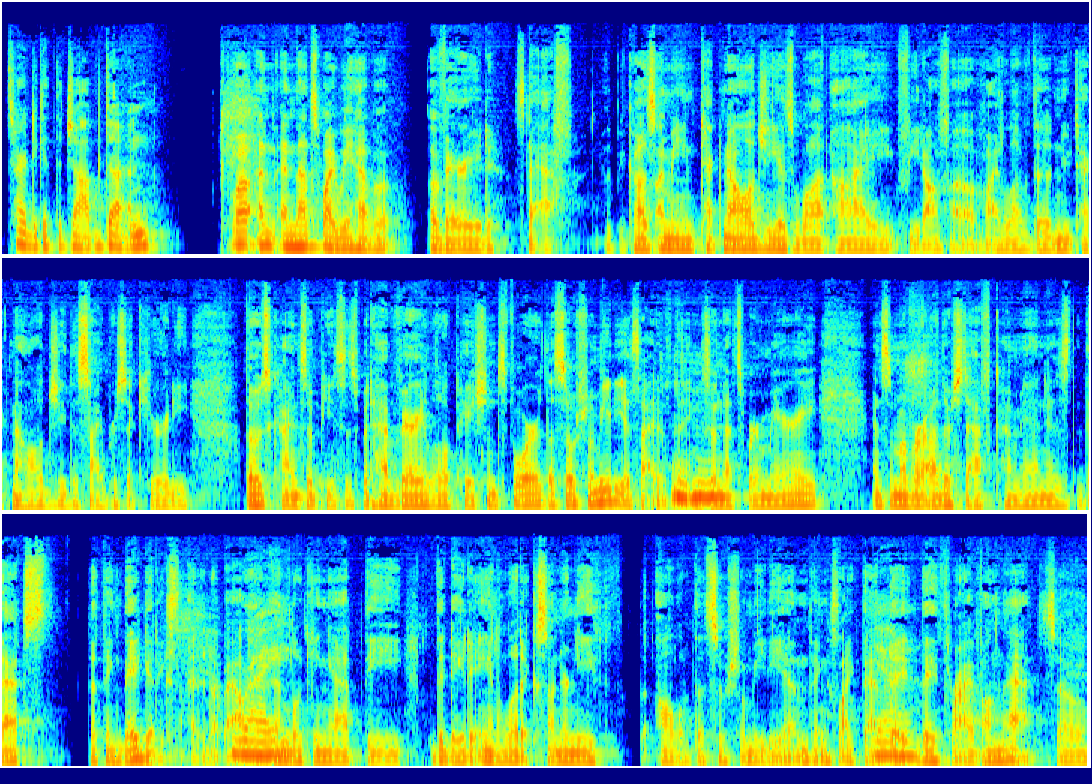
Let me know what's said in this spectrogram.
it's hard to get the job done. Well, and, and that's why we have a, a varied staff because I mean, technology is what I feed off of. I love the new technology, the cybersecurity, those kinds of pieces, but have very little patience for the social media side of things. Mm-hmm. And that's where Mary and some of our other staff come in is that's the thing they get excited about Right. and looking at the, the data analytics underneath all of the social media and things like that. Yeah. They, they thrive on that. So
